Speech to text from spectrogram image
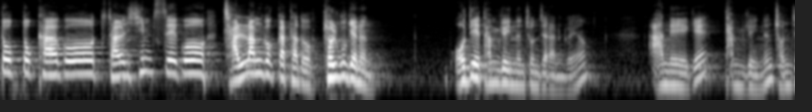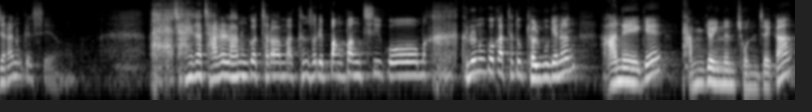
똑똑하고 잘 힘세고 잘난 것 같아도 결국에는 어디에 담겨 있는 존재라는 거예요? 아내에게 담겨 있는 존재라는 것이에요. 아, 자기가 잘을 하는 것처럼 막 큰 소리 빵빵 치고 막 그러는 것 같아도 결국에는 아내에게 담겨 있는 존재가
